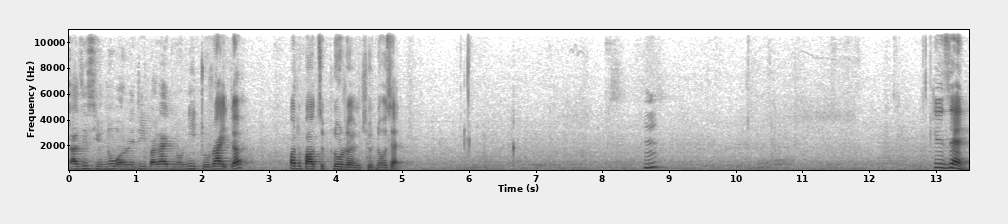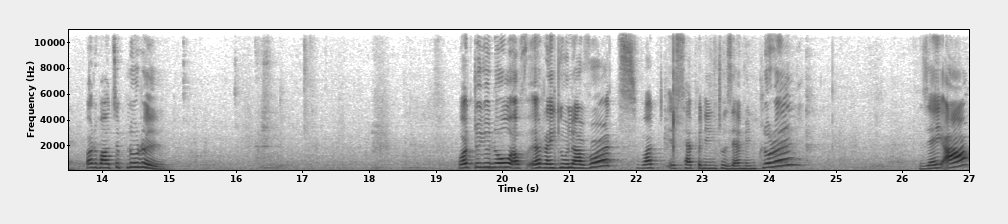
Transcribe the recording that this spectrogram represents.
as this you know already but I no need to write uh? what about the plural? You know that. Hmm? okay then. What about the plural What do you know of irregular words? What is happening to them in plural? They are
